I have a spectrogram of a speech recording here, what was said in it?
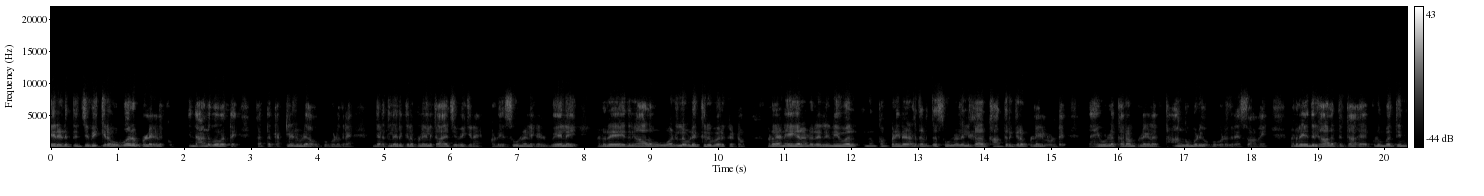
ஏறெடுத்து ஜெபிக்கிற ஒவ்வொரு பிள்ளைகளுக்கும் இந்த அனுபவத்தை கத்த கட்டளையிடும்படியாக ஒப்பு கொடுக்குறேன். இந்த இடத்துல இருக்கிற பிள்ளைகளுக்காக ஜெபிக்கிறேன். அவருடைய சூழ்நிலைகள் வேலை நடுவரே எதிர்காலம் ஒவ்வொன்றிலும் உடைய கிருப இருக்கட்டும். நடுவே அநேக நடுவே ரினியூவல் இன்னும் கம்பெனியில அடுத்தடுத்த சூழ்நிலைகளுக்காக காத்திருக்கிற பிள்ளைகள் உண்டு. தயவுள்ள கரம் பிள்ளைகளை தாங்கும்படி ஒப்பு கொடுக்கிறேன் சுவாமி. நடுவே எதிர்காலத்திற்காக குடும்பத்தின்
